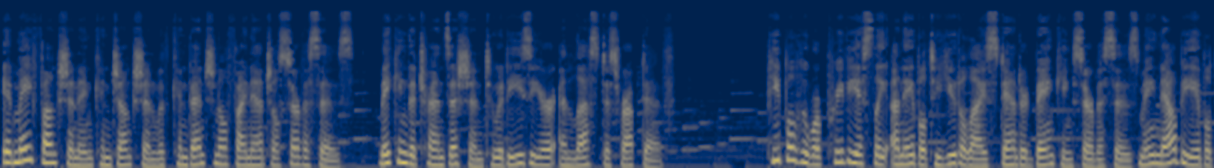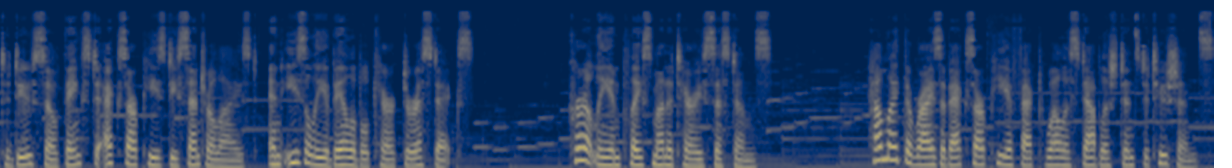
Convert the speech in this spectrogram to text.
it may function in conjunction with conventional financial services, making the transition to it easier and less disruptive. People who were previously unable to utilize standard banking services may now be able to do so thanks to XRP's decentralized and easily available characteristics currently in place monetary systems. How might the rise of XRP affect well-established institutions?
